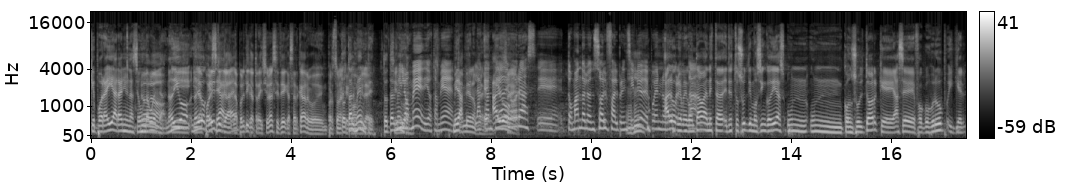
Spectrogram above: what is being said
que por ahí arañe una segunda vuelta. No digo, y no la digo que política, se haga, ¿eh? La política tradicional se tiene que hacer cargo de un personaje Totalmente, como totalmente. Y los medios también. Mira, También los la medios. cantidad Algo- de horas eh, tomándolo en solfa al principio y después no. Algo que me contaba en, esta, en estos últimos cinco días un, un consultor que hace focus group y que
